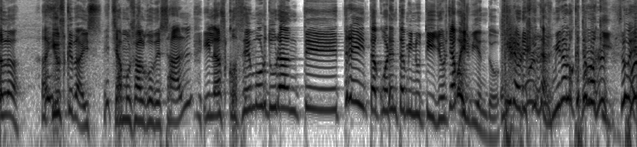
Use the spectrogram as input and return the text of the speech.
¡Hala! Ahí os quedáis. Echamos algo de sal y las cocemos durante 30, 40 minutillos. Ya vais viendo. Mira, orejitas, mira lo que tengo aquí. Sube. Uy,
